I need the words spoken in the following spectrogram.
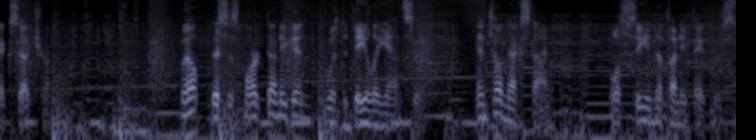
etc. Well, this is Mark Dunagan with the Daily Answer. Until next time, we'll see you in the funny papers.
